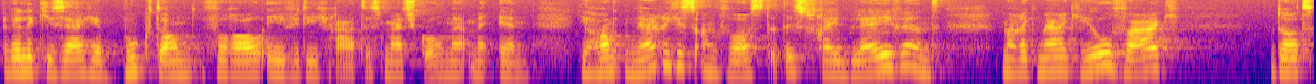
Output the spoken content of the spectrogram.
wil ik je zeggen, boek dan vooral even die gratis matchcall met me in. Je hangt nergens aan vast, het is vrijblijvend. Maar ik merk heel vaak dat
